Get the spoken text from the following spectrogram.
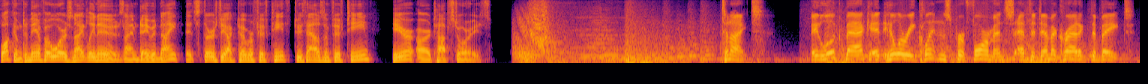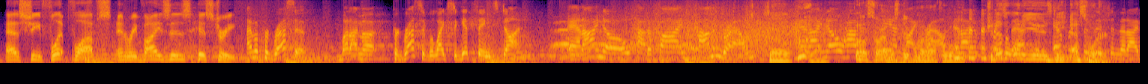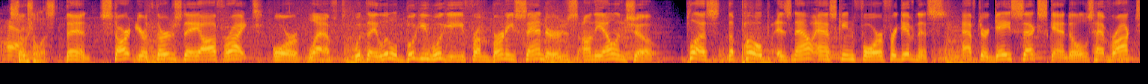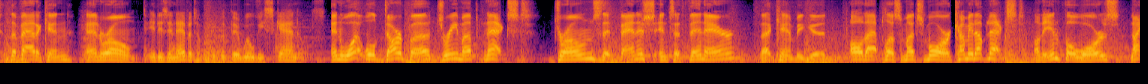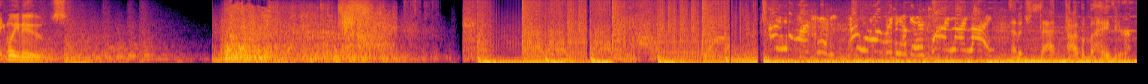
Welcome to the InfoWars Nightly News. I'm David Knight. It's Thursday, October 15th, 2015. Here are our top stories. Tonight, a look back at Hillary Clinton's performance at the Democratic debate as she flip flops and revises history. I'm a progressive, but I'm a progressive who likes to get things done. And I know how to find common ground. So, and I know how Oh, sorry, I'm stand gonna my sleep on my mouth a ground, little and bit. I have She doesn't want to use the S word, that I've had. socialist. Then start your Thursday off right or left with a little boogie woogie from Bernie Sanders on The Ellen Show. Plus, the Pope is now asking for forgiveness after gay sex scandals have rocked the Vatican and Rome. It is inevitable that there will be scandals. And what will DARPA dream up next? Drones that vanish into thin air? That can't be good. All that plus much more coming up next on the InfoWars Nightly News.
